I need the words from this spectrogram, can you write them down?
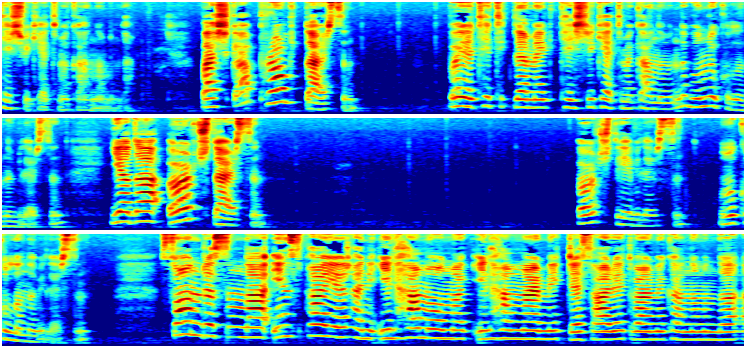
Teşvik etmek anlamında. Başka prompt dersin. Böyle tetiklemek, teşvik etmek anlamında bunu da kullanabilirsin. Ya da urge dersin. Urge diyebilirsin. Bunu kullanabilirsin. Sonrasında inspire hani ilham olmak, ilham vermek, cesaret vermek anlamında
